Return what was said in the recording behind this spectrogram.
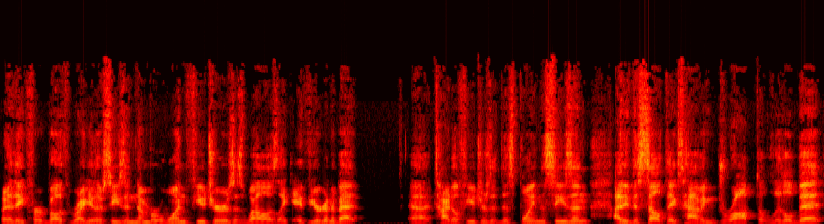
but I think for both regular season number one futures as well as like if you're going to bet uh, title futures at this point in the season, I think the Celtics having dropped a little bit,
